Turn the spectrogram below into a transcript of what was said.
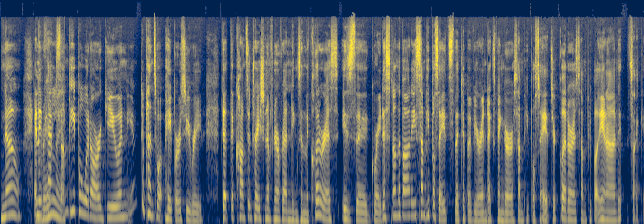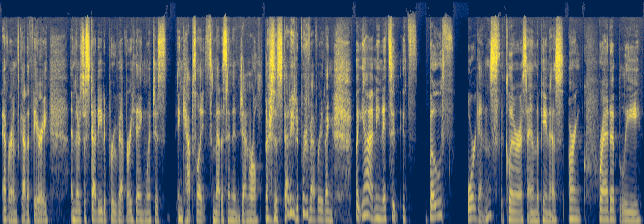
no. And in really? fact, some people would argue, and it depends what papers you read, that the concentration of nerve endings in the clitoris is the greatest on the body. Some people say it's the tip of your index finger. Some people say it's your clitoris. Some people, you know, it's like everyone's got a theory. And there's a study to prove everything, which is encapsulates medicine in general. There's a study to prove everything. But yeah, I mean, it's it's both organs, the clitoris and the penis, are incredibly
